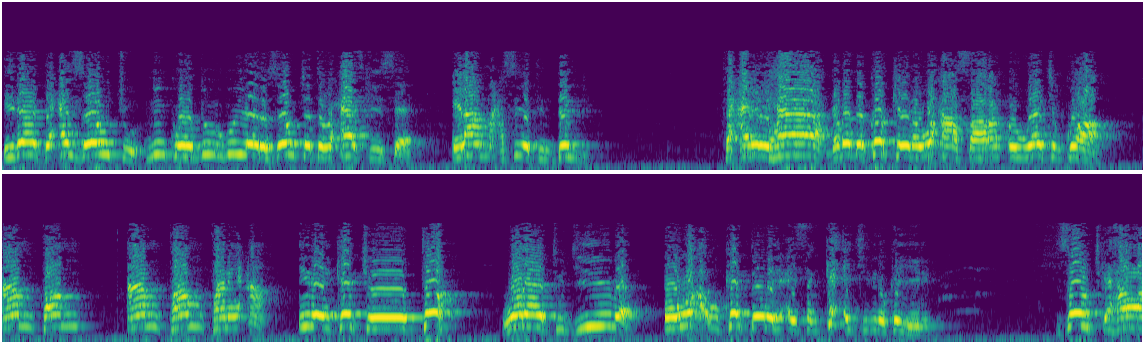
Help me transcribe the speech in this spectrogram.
Idaa daca zawju ninku hadduu ugu yeero zawjatahu xaaskiisa ilaa macsiyatin dembi. Fa calayhaa gabadha korkeeda waxaa saaran oo waajib ku ah an tam an tamtanica inay ka joogto walaa tujiiba oo waxa uu ka doonaya aysan ka ajiibin oo ka yeelin. Zawjka ha la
